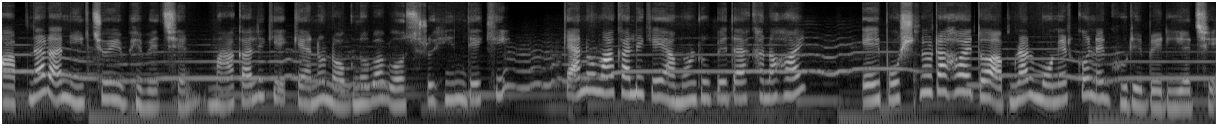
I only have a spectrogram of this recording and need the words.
আপনারা নিশ্চয়ই ভেবেছেন মা কালীকে কেন নগ্ন বা বস্ত্রহীন দেখি? কেন মা কালীকে এমন রূপে দেখানো হয়? এই প্রশ্নটা হয়তো আপনার মনের কোণে ঘুরে বেরিয়েছে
